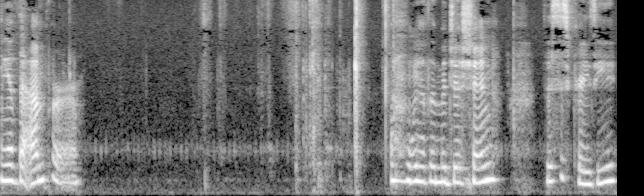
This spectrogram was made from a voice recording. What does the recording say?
We have the Emperor. we have the Magician. This is crazy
